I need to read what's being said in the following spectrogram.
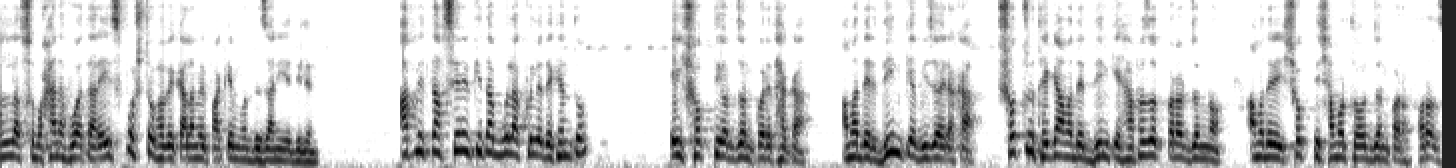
আল্লাহ সুবাহান হুয়া তারা স্পষ্টভাবে কালামে পাকের মধ্যে জানিয়ে দিলেন, আপনি তাফসিরের কিতাবগুলো খুলে দেখেন তো? এই শক্তি অর্জন করে থাকা, আমাদের দিনকে বিজয় রাখা, শত্রু থেকে আমাদের দিনকে হেফাজত করার জন্য আমাদের এই শক্তি সামর্থ্য অর্জন করা ফরজ।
